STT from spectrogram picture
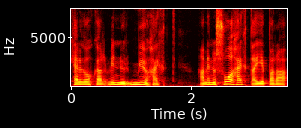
kerfið okkar vinnur mjög hægt, það vinnur svo hægt að ég bara,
